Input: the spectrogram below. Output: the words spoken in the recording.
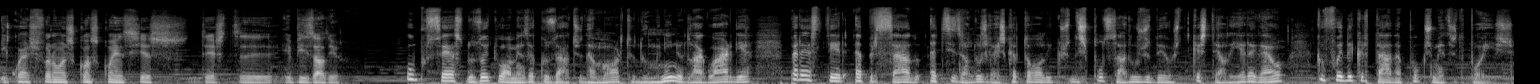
E quais foram as consequências deste episódio? O processo dos oito homens acusados da morte do menino de La Guardia parece ter apressado a decisão dos reis católicos de expulsar os judeus de Castela e Aragão, que foi decretada poucos meses depois.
